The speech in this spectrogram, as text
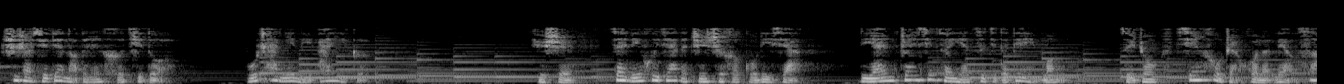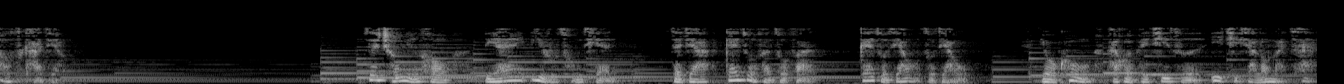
世上学电脑的人何其多，不差你李安一个。”于是，在林慧嘉的支持和鼓励下，李安专心钻研自己的电影梦。最终先后斩获了两次奥斯卡奖。在成名后，李安一如从前，在家该做饭做饭，该做家务做家务，有空还会陪妻子一起下楼买菜。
